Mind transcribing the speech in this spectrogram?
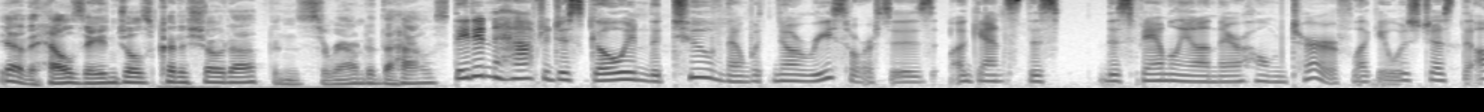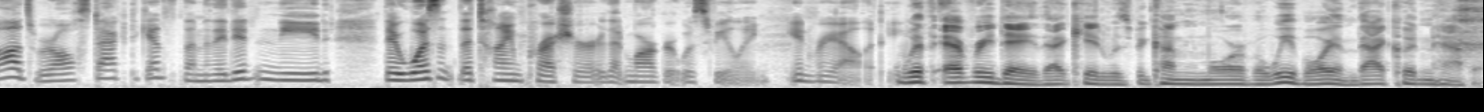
Yeah, the Hell's Angels could have showed up and surrounded the house. They didn't have to just go in the two of them with no resources against this this family on their home turf. Like it was just the odds were all stacked against them and they didn't need there wasn't the time pressure that Margaret was feeling in reality. With every day, that kid was becoming more of a Weboy, and that couldn't happen.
